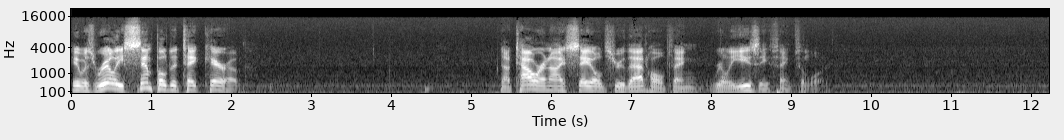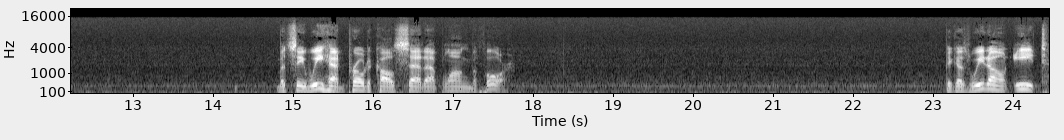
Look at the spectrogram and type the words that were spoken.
It was really simple to take care of. Now, Tower and I sailed through that whole thing really easy, thank the Lord. But see, we had protocols set up long before. Because we don't eat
